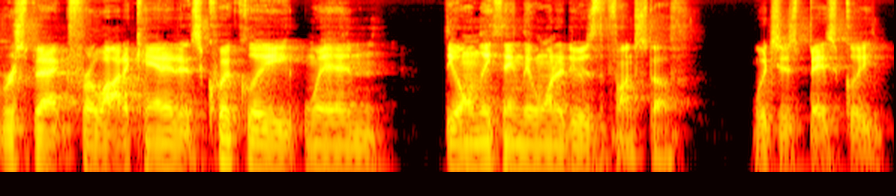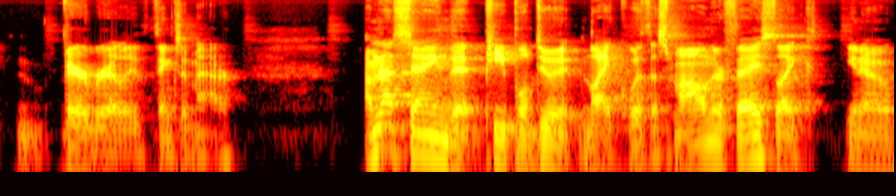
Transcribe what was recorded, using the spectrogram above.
respect for a lot of candidates quickly when the only thing they want to do is the fun stuff, which is basically very rarely the things that matter. I'm not saying that people do it like with a smile on their face, like, you know,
